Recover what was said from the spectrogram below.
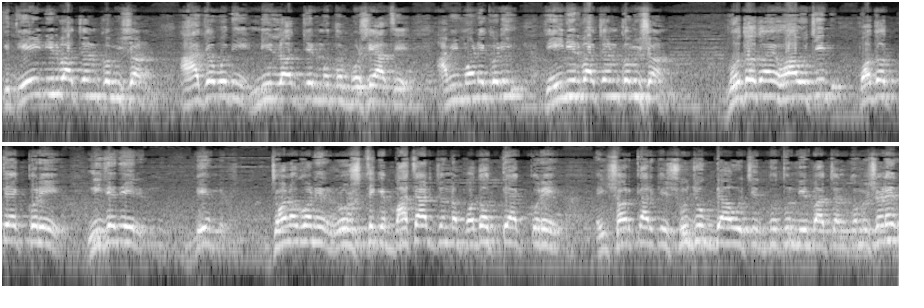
কিন্তু এই নির্বাচন কমিশন আজ অবধি নির্লজ্জের মতো বসে আছে। আমি মনে করি যে এই নির্বাচন কমিশন বোধোদয় হওয়া উচিত পদত্যাগ করে নিজেদের জনগণের রোষ থেকে বাঁচার জন্য পদত্যাগ করে এই সরকারকে সুযোগ দেওয়া উচিত নতুন নির্বাচন কমিশনের।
